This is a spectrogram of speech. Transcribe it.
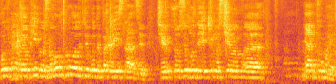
буде необхідно знову проводити буде перереєстрацію? Чи то все буде якимось чином, е, як думаєте?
